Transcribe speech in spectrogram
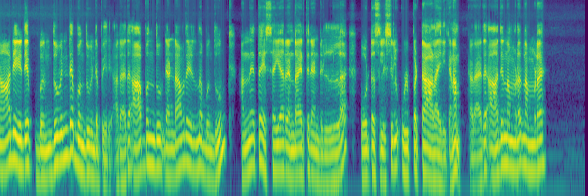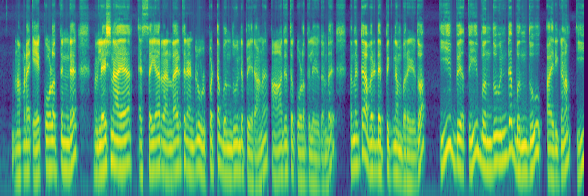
ആദ്യം എഴുതിയ ബന്ധുവിന്റെ ബന്ധുവിന്റെ പേര്. അതായത് ആ ബന്ധു രണ്ടാമത് എഴുതുന്ന ബന്ധുവും അന്നത്തെ എസ് ഐ ആർ രണ്ടായിരത്തി രണ്ടിലുള്ള വോട്ടേഴ്സ് ലിസ്റ്റിൽ ഉൾപ്പെട്ട ആളായിരിക്കണം. അതായത് ആദ്യം നമ്മുടെ നമ്മുടെ നമ്മുടെ എ കോളത്തിന്റെ റിലേഷനായ എസ് ഐ ആർ രണ്ടായിരത്തി രണ്ടിൽ ഉൾപ്പെട്ട ബന്ധുവിന്റെ പേരാണ് ആദ്യത്തെ കോളത്തിൽ എഴുതേണ്ടത്. എന്നിട്ട് അവരുടെ എപ്പിക് നമ്പർ എഴുതുക. ഈ ഈ ബന്ധുവിന്റെ ബന്ധു ആയിരിക്കണം ഈ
